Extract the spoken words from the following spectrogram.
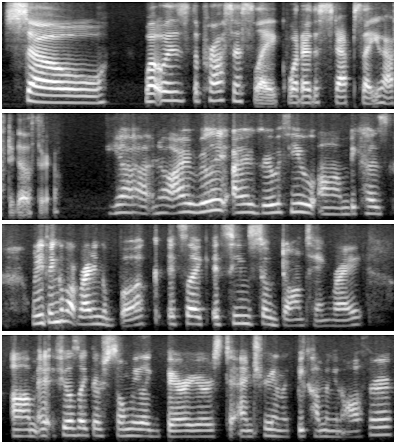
So, what was the process like? What are the steps that you have to go through? Yeah, no, I really I agree with you um because when you think about writing a book, it's like it seems so daunting, right? Um, and it feels like there's so many like barriers to entry and like becoming an author.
